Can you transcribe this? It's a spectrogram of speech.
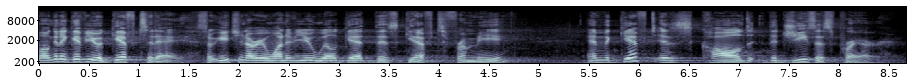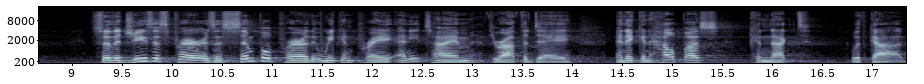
Well, I'm going to give you a gift today. So each and every one of you will get this gift from me. And the gift is called the Jesus Prayer. So the Jesus Prayer is a simple prayer that we can pray anytime throughout the day, and it can help us connect with God.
